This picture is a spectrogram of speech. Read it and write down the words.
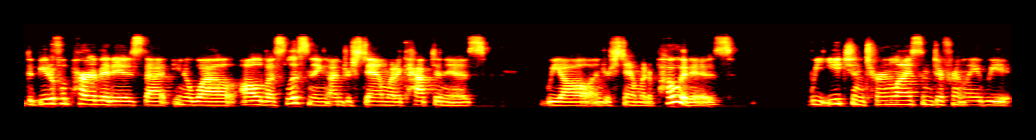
the beautiful part of it is that you know while all of us listening understand what a captain is we all understand what a poet is we each internalize them differently we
